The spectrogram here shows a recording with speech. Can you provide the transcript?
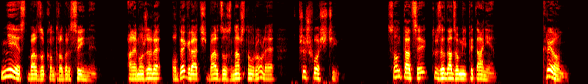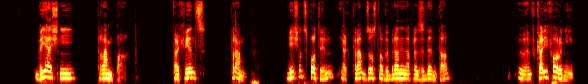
nie jest bardzo kontrowersyjny, ale może odegrać bardzo znaczną rolę w przyszłości. Są tacy, którzy zadadzą mi pytanie. Kryon, wyjaśnij Trumpa. Tak więc Trump. Miesiąc po tym, jak Trump został wybrany na prezydenta, byłem w Kalifornii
